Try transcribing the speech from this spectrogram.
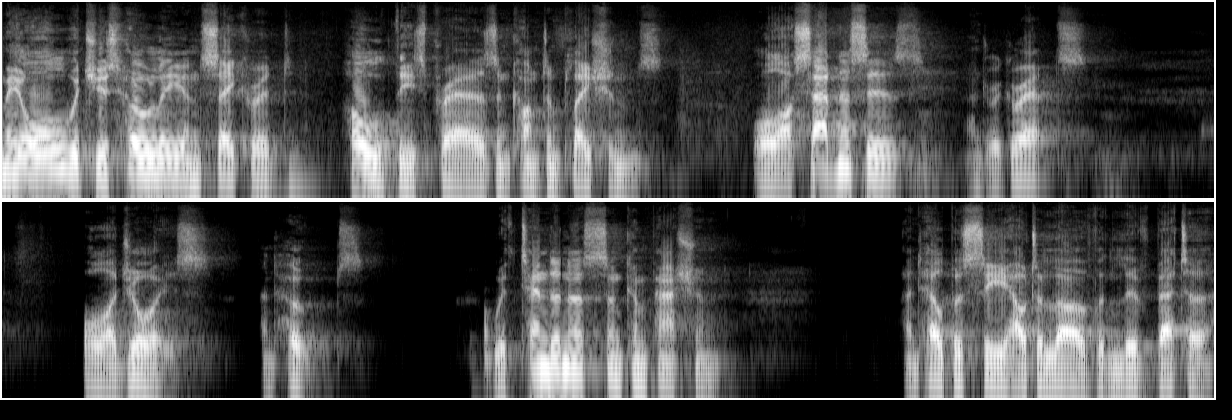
May all which is holy and sacred hold these prayers and contemplations, all our sadnesses and regrets, all our joys and hopes, with tenderness and compassion, and help us see how to love and live better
